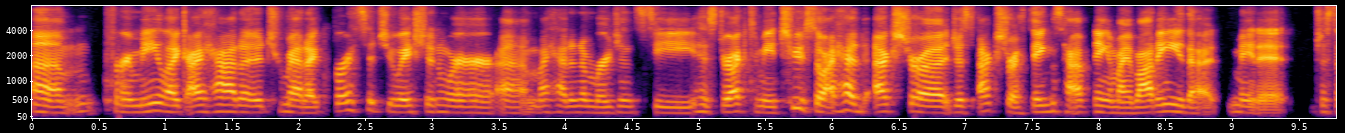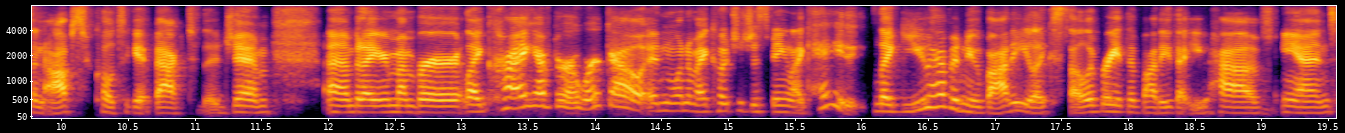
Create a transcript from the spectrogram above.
um, for me, like I had a traumatic birth situation where um, I had an emergency hysterectomy too. So I had extra, just extra things happening in my body that made it just an obstacle to get back to the gym. Um, but I remember like crying after a workout and one of my coaches just being like, Hey, like you have a new body, like celebrate the body that you have. And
